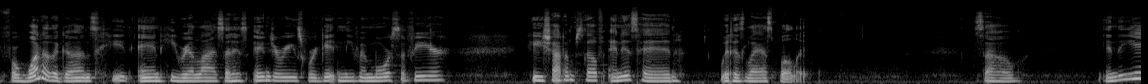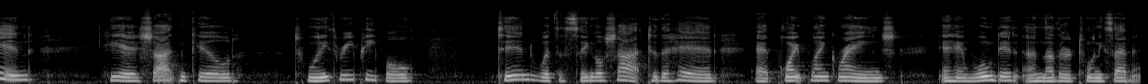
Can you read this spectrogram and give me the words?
for one of the guns, he and he realized that his injuries were getting even more severe, he shot himself in his head with his last bullet. So, in the end, he had shot and killed 23 people, 10 with a single shot to the head at point blank range, and had wounded another 27.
